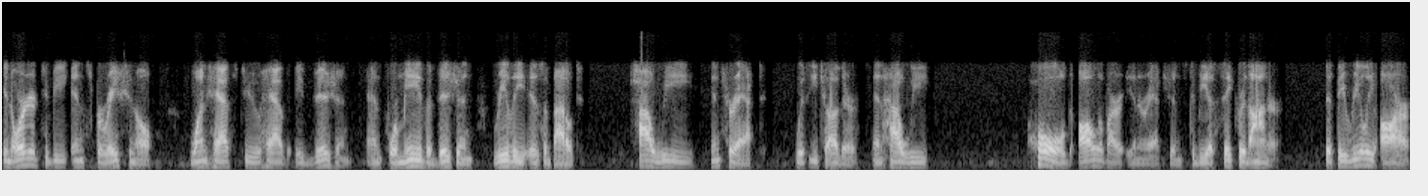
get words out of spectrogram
in order to be inspirational, one has to have a vision. And for me, the vision really is about how we interact with each other and how we hold all of our interactions to be a sacred honor, that they really are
